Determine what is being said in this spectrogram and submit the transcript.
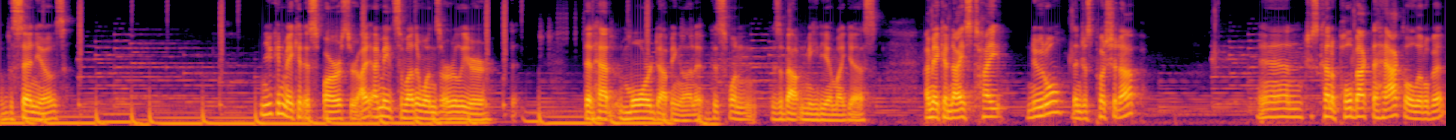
of the Senyo's. And you can make it as sparse, or I, I made some other ones earlier that, that had more dubbing on it. This one is about medium, I guess. I make a nice tight noodle, then just push it up and just kind of pull back the hackle a little bit.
